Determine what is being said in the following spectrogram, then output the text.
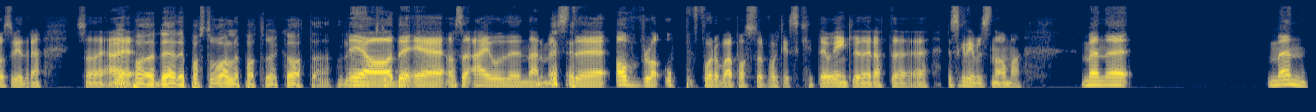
osv. Det, det er det pastorale patriarkatet? Ja, det er Altså, jeg er jo nærmest avla opp for å være pastor, faktisk. Det er jo egentlig den rette beskrivelsen av meg. Men, eh, men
